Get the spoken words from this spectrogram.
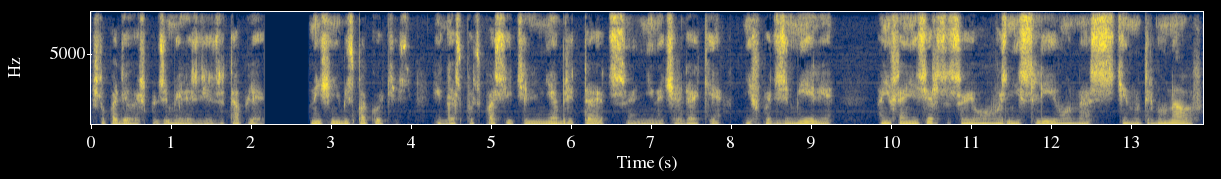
Что поделаешь, подземелье здесь затопляет. Нынче не беспокойтесь, и Господь Спаситель не обретается ни на чердаке, ни в подземелье. Они в тайне сердца своего вознесли его на стену трибуналов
